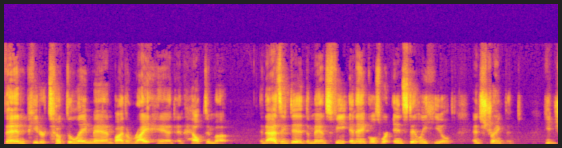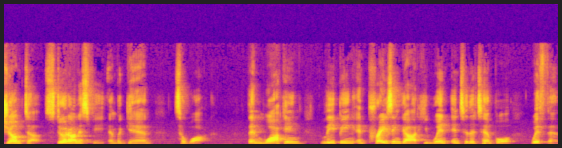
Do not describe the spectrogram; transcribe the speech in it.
Then Peter took the lame man by the right hand and helped him up. And as he did, the man's feet and ankles were instantly healed and strengthened. He jumped up, stood on his feet, and began to walk. Then, walking, leaping, and praising God, he went into the temple with them.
